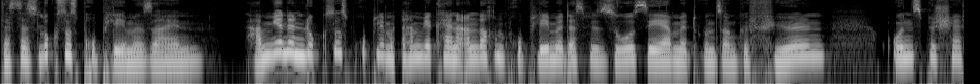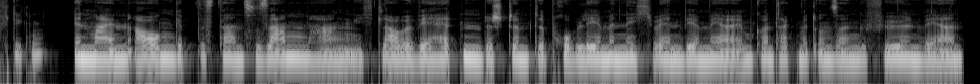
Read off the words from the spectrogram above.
dass das Luxusprobleme seien. Haben wir ein Luxusproblem? Haben wir keine anderen Probleme, dass wir so sehr mit unseren Gefühlen uns beschäftigen? In meinen Augen gibt es da einen Zusammenhang. Ich glaube, wir hätten bestimmte Probleme nicht, wenn wir mehr im Kontakt mit unseren Gefühlen wären.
